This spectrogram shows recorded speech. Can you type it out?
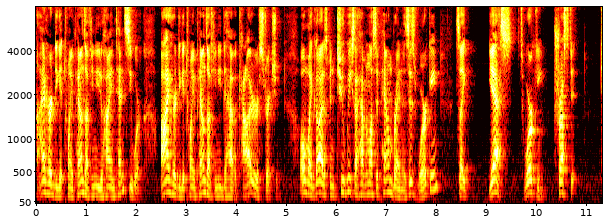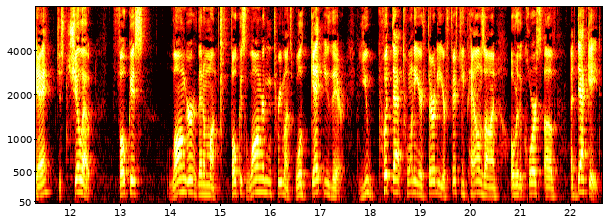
I heard to get 20 pounds off, you need to do high intensity work. I heard to get 20 pounds off, you need to have a calorie restriction. Oh my God, it's been two weeks, I haven't lost a pound, Brandon. Is this working? It's like, yes, it's working. Trust it. Okay? Just chill out. Focus longer than a month. Focus longer than three months. We'll get you there. You put that 20 or 30 or 50 pounds on over the course of a decade.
